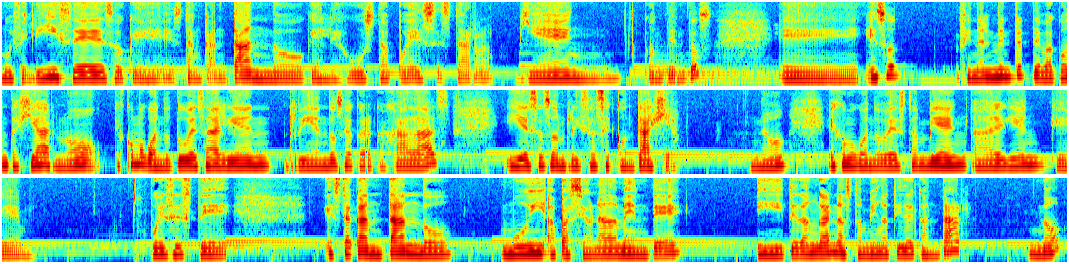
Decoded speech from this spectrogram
muy felices o que están cantando o que les gusta pues estar bien contentos, eh, eso finalmente te va a contagiar, ¿no? Es como cuando tú ves a alguien riéndose a carcajadas y esa sonrisa se contagia, ¿no? Es como cuando ves también a alguien que pues este está cantando muy apasionadamente y te dan ganas también a ti de cantar, ¿no?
